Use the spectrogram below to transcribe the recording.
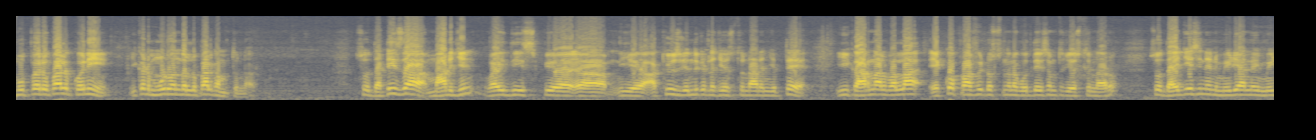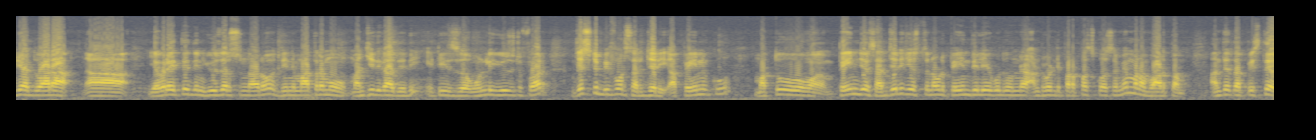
ముప్పై రూపాయలు కొని ఇక్కడ మూడు వందల రూపాయలకు అమ్ముతున్నారు. So that is the margin why these ఈ అక్యూజ్డ్ ఎందుకు ఇట్లా చేస్తున్నారని చెప్తే ఈ కారణాల వల్ల ఎక్కువ ప్రాఫిట్ వస్తుందన్న ఉద్దేశంతో చేస్తున్నారు. సో దయచేసి నేను మీడియాని మీడియా ద్వారా ఎవరైతే దీని యూజర్స్ ఉన్నారో దీన్ని మాత్రము మంచిది కాదు ఇది. It is only used for just before surgery ఆ పెయిన్కు మత్తు పెయిన్ సర్జరీ చేస్తున్నప్పుడు పెయిన్ తెలియకూడదు ఉన్న అటువంటి పర్పస్ కోసమే మనం వాడతాం. అంతే తప్పిస్తే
